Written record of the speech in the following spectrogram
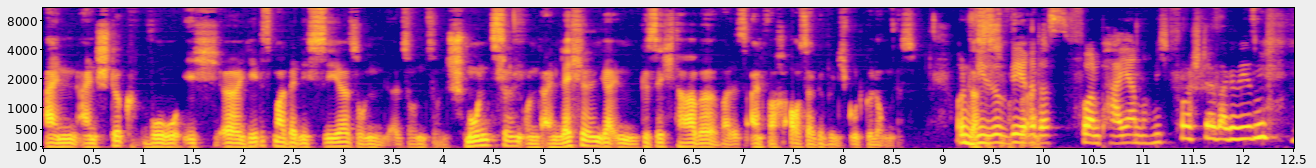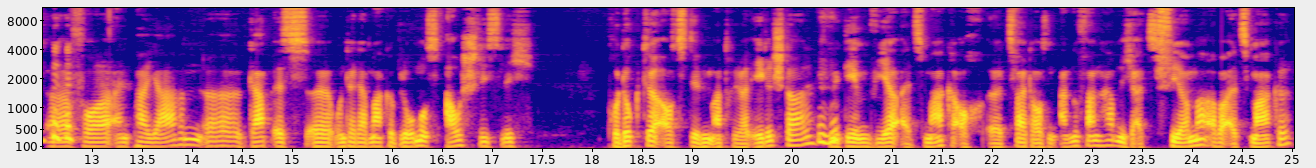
ein, ein Stück, wo ich äh, jedes Mal, wenn ich sehe, so ein, so, ein, so ein Schmunzeln und ein Lächeln ja im Gesicht habe, weil es einfach außergewöhnlich gut gelungen ist. Und das wieso wäre das vor ein paar Jahren noch nicht vorstellbar gewesen? Äh, vor ein paar Jahren äh, gab es äh, unter der Marke Blomus ausschließlich Produkte aus dem Material Edelstahl, mhm. mit dem wir als Marke auch äh, 2000 angefangen haben, nicht als Firma, aber als Marke.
